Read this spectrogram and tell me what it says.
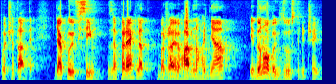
почитати. Дякую всім за перегляд. Бажаю гарного дня і до нових зустрічей!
